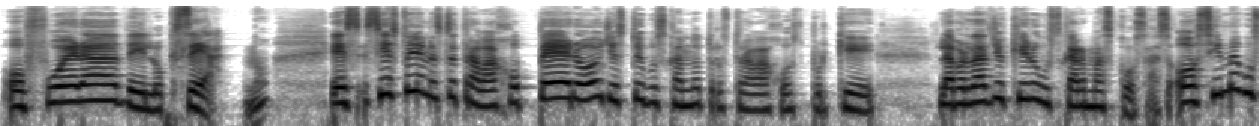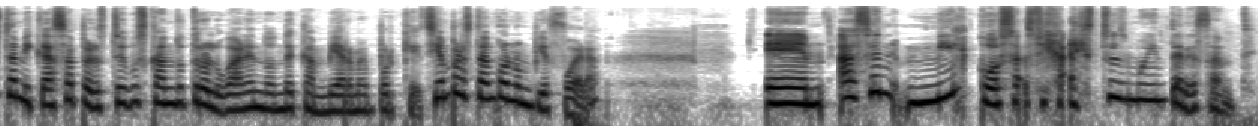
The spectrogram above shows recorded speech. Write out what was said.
o fuera de lo que sea, ¿no? Es, sí estoy en este trabajo, pero yo estoy buscando otros trabajos porque la verdad yo quiero buscar más cosas. O sí me gusta mi casa, pero estoy buscando otro lugar en donde cambiarme porque siempre están con un pie fuera. Em, hacen mil cosas, fija, esto es muy interesante.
